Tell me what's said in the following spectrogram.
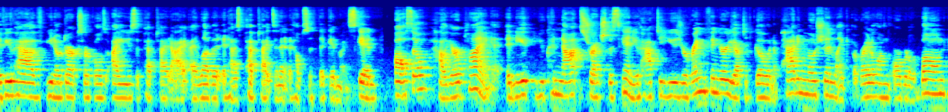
If you have, you know, dark circles, I use a peptide eye. I love it. It has peptides in it. It helps to thicken my skin also how you're applying it. it you, you cannot stretch the skin. You have to use your ring finger. You have to go in a patting motion, like right along the orbital bone.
